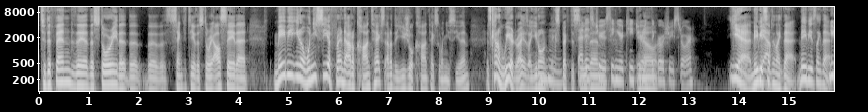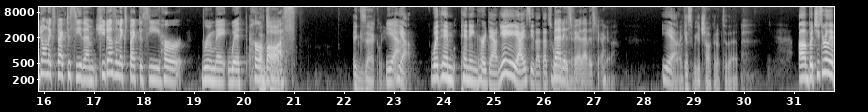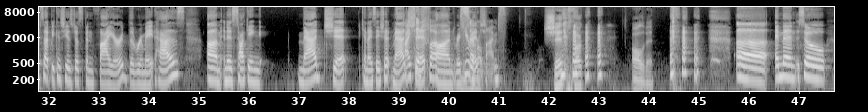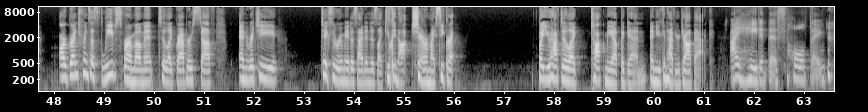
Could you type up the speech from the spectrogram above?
To defend the the story, the, the the the sanctity of the story, I'll say that maybe you know when you see a friend out of context, out of the usual context of when you see them, it's kind of weird, right? It's like you don't mm-hmm. expect to see them. That is them. true. Seeing your teacher you at the grocery store. Yeah, maybe it's something like that. Maybe it's like that. You don't expect to see them. She doesn't expect to see her roommate with her On top. boss. exactly. Yeah. Yeah. With him pinning her down. Yeah, yeah, yeah. I see that. That's That weird. is fair. That is fair. Yeah. I guess we could chalk it up to that. Um, but she's really upset because she has just been fired. The roommate has, um, and is talking mad shit. Can I say shit? Mad I shit said fuck on Ricky several Rich. times. Shit, fuck, all of it. And then so our grunge princess leaves for a moment to like grab her stuff, and Richie takes the roommate aside and is like, "You cannot share my secret, but you have to like talk me up again, and you can have your job back." I hated this whole thing.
